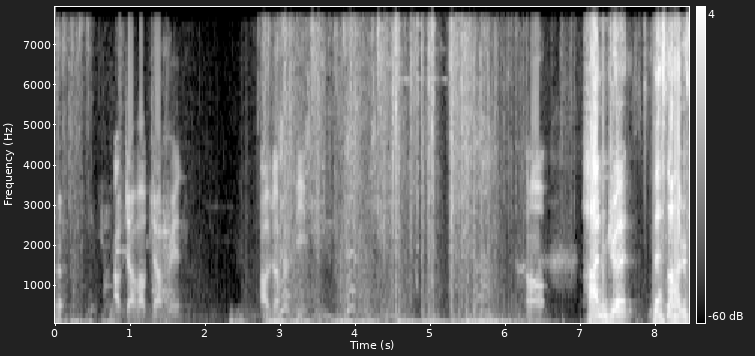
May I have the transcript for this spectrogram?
Up jump, up jump, Rin. Up jump and peek. Oh. 100. That's not 100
